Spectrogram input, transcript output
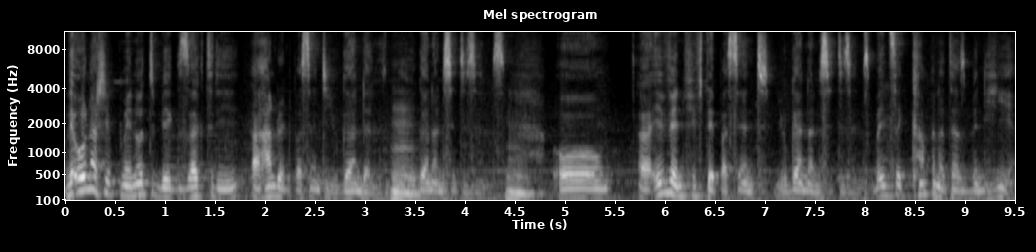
The ownership may not be exactly 100% Ugandan, Mm. Ugandan citizens, Mm. or uh, even 50% Ugandan citizens. But it's a company that has been here,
